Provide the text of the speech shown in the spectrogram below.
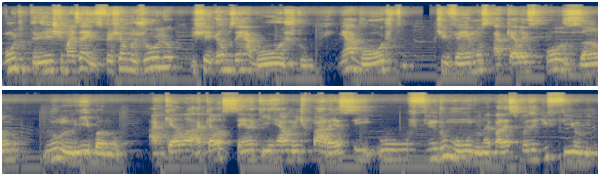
Muito triste, mas é isso. Fechamos julho e chegamos em agosto. Em agosto, tivemos aquela explosão no Líbano. Aquela, aquela cena que realmente parece o fim do mundo, né? Parece coisa de filme.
